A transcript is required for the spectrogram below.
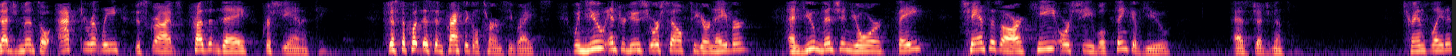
judgmental accurately describes present day Christianity. Just to put this in practical terms, he writes, when you introduce yourself to your neighbor and you mention your faith, chances are he or she will think of you as judgmental. Translated,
